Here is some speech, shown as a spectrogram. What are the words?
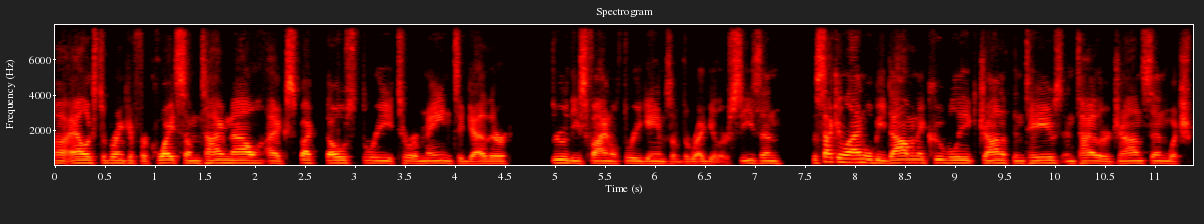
uh, Alex DeBrincat for quite some time now. I expect those three to remain together through these final three games of the regular season. The second line will be Dominik Kubalik, Jonathan Toews, and Tyler Johnson, which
